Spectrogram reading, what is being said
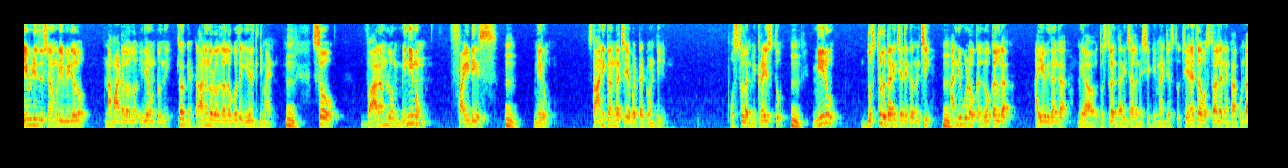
ఏ వీడియో చూసినా కూడా ఈ వీడియోలో నా మాటలలో ఇదే ఉంటుంది. ఓకే రానున్న రోజులలో కూడా ఇదే డిమాండ్. సో వారంలో మినిమం ఫైవ్ డేస్. మీరు స్థానికంగా చేయబడ్డటువంటి వస్తువులను విక్రయిస్తూ. మీరు దుస్తులు ధరించే దగ్గర నుంచి. అన్నీ కూడా ఒక లోకల్గా అయ్యే విధంగా మీరు ఆ దుస్తులను ధరించాలనేసి డిమాండ్ చేస్తూ చేనేత వస్త్రాలనే కాకుండా.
